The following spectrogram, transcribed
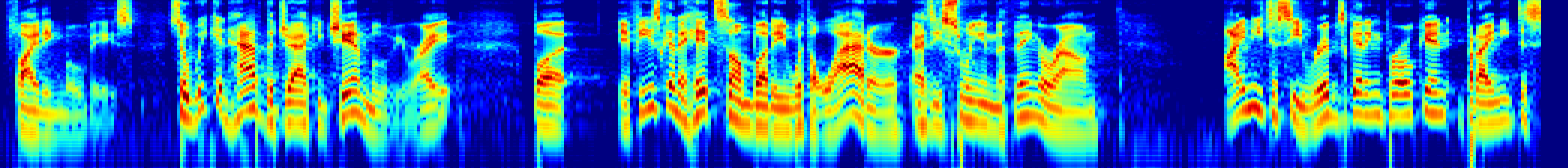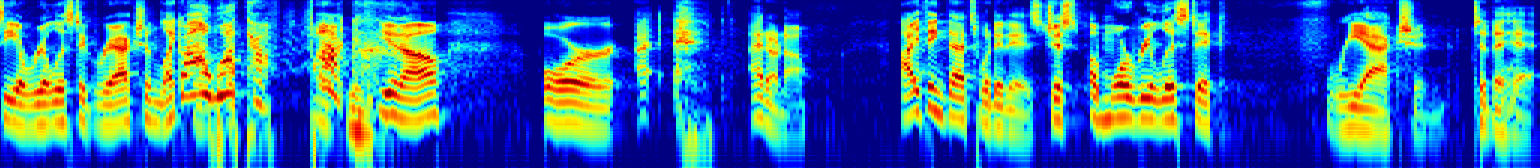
fighting movies. So we can have the Jackie Chan movie, right? But if he's going to hit somebody with a ladder as he's swinging the thing around, I need to see ribs getting broken, but I need to see a realistic reaction like, "Oh, what the fuck?" you know? Or I I don't know. I think that's what it is. Just a more realistic reaction to the hit.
